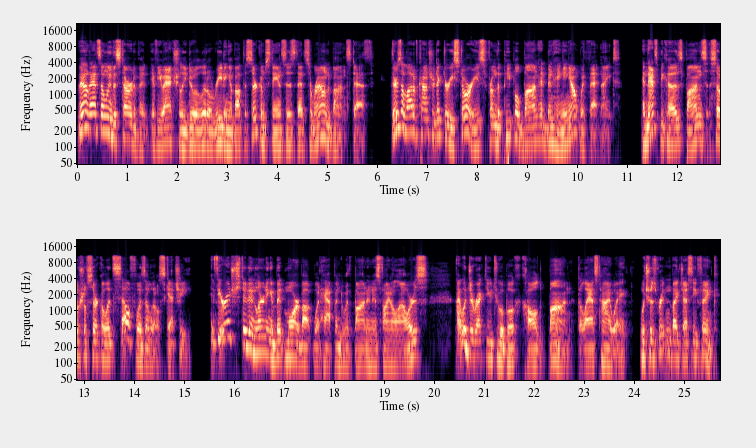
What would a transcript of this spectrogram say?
Well, that's only the start of it if you actually do a little reading about the circumstances that surround Bon's death. There's a lot of contradictory stories from the people Bon had been hanging out with that night. And that's because Bon's social circle itself was a little sketchy. If you're interested in learning a bit more about what happened with Bon in his final hours, I would direct you to a book called Bon, The Last Highway, which was written by Jesse Fink.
